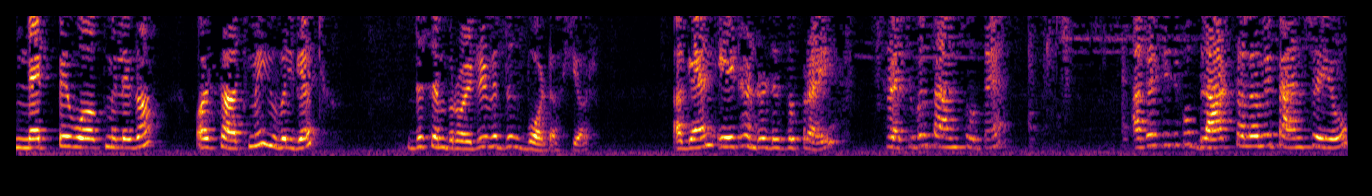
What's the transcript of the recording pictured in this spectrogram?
नेट पे वर्क मिलेगा, और साथ में you will get this embroidery with this border here again 800 is the price stretchable pants होते हैं। अगर किसी को ब्लैक कलर में पैंट चाहिए हो,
